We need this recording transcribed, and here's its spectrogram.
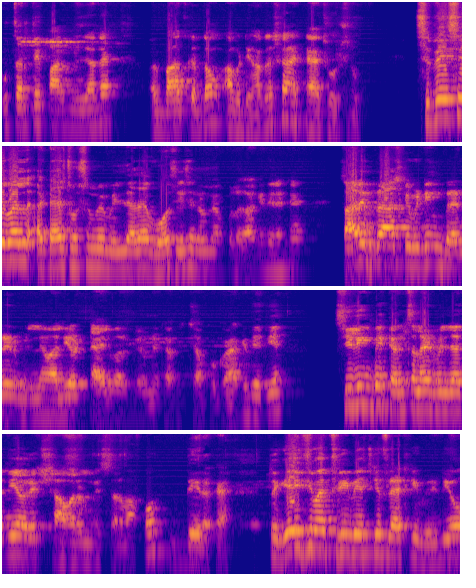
उतरते पार्क मिल जाता है। और बात करता हूँ, अब दिखाता हूँ इसका attach washroom spacious attach washroom में मिल जाता है। वॉश स्टेशन हमने आपको लगा के दे रखे हैं। सारे ब्रास के फिटिंग ब्रांडेड मिलने वाली है और टाइल वर्क भी हमने काफ़ी अच्छा आपको करा के दे दिया। सीलिंग पे कंसल लाइट मिल जाती है और एक शावर हमने तरफ़ आपको दे रखा है। तो यही थी मैं थ्री बी के फ्लैट की वीडियो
